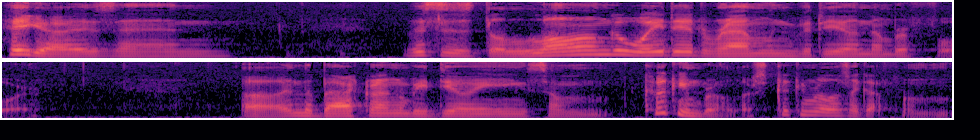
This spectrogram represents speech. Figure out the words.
Hey guys, and this is the long-awaited rambling video number four. Uh, in the background, I'll be doing some cooking brawlers. Cooking brawlers I got from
